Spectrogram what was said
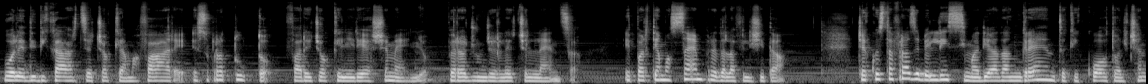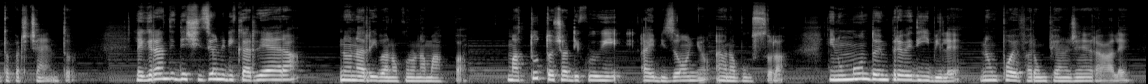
vuole dedicarsi a ciò che ama fare e soprattutto fare ciò che gli riesce meglio per raggiungere l'eccellenza. E partiamo sempre dalla felicità. C'è questa frase bellissima di Adam Grant che quoto al 100%. Le grandi decisioni di carriera non arrivano con una mappa, ma tutto ciò di cui hai bisogno è una bussola. In un mondo imprevedibile non puoi fare un piano generale,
